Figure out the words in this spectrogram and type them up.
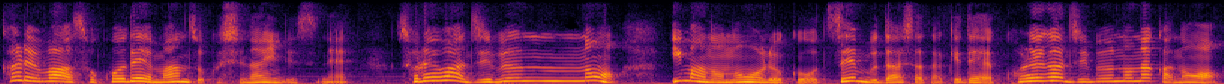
彼はそこで満足しないんですね。それは自分の今の能力を全部出しただけでこれが自分の中の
